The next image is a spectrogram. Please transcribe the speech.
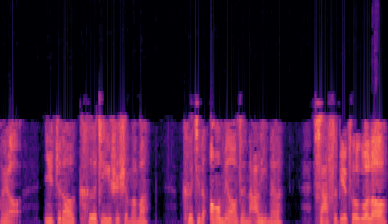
朋友，你知道科技是什么吗？科技的奥妙在哪里呢？下次别错过喽。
